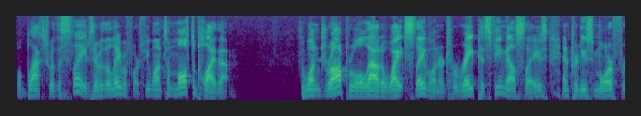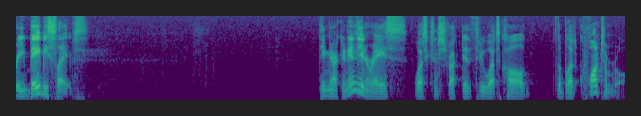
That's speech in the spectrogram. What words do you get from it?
Well, blacks were the slaves, they were the labor force. We want to multiply them. The one drop rule allowed a white slave owner to rape his female slaves and produce more free baby slaves. The American Indian race was constructed through what's called the blood quantum rule.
